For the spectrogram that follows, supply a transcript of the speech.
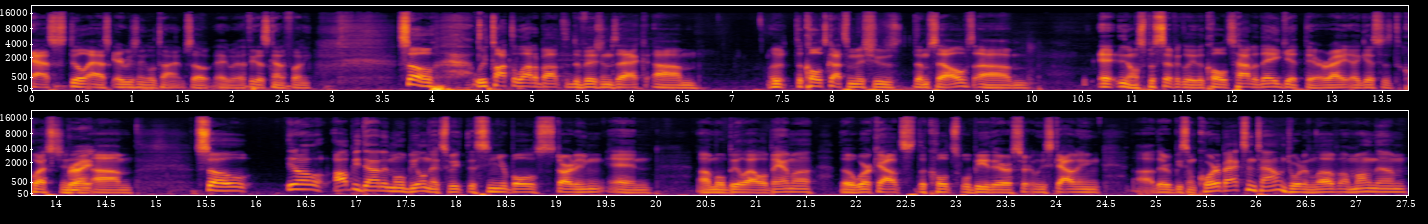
asks, still ask every single time. So anyway, I think that's kind of funny. So we talked a lot about the division, Zak. Um, the Colts got some issues themselves. Um, it- you know, specifically the Colts. How do they get there? Right? I guess is the question. Right. Um, so you know, I'll be down in Mobile next week. The Senior Bowl starting in uh, Mobile, Alabama. The workouts, the Colts will be there, certainly scouting. Uh, there will be some quarterbacks in town, Jordan Love among them.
